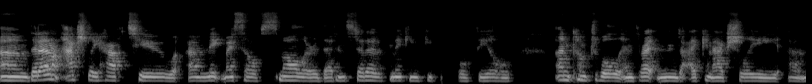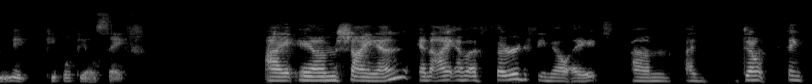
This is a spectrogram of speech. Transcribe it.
um, that i don't actually have to um, make myself smaller that instead of making people feel uncomfortable and threatened i can actually um, make people feel safe I am Cheyenne, and I am a third female eight. Um, I don't think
